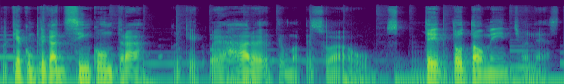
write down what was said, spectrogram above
porque é complicado de se encontrar, porque é raro ter uma pessoa totalmente honesta.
